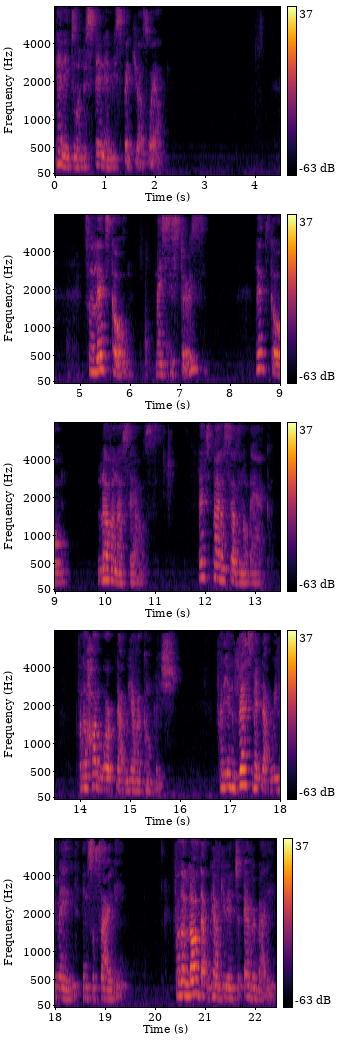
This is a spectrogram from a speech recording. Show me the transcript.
they need to understand and respect you as well. So let's go, my sisters. Let's go love on ourselves. Let's pat ourselves on our back for the hard work that we have accomplished, for the investment that we've made in society, for the love that we have given to everybody,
